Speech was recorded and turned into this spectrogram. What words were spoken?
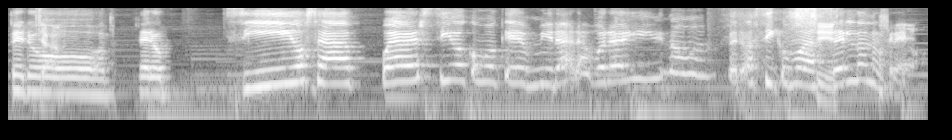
Pero, pero sí, o sea, puede haber sido como que mirara por ahí, no, pero así como Sí. hacerlo no creo.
